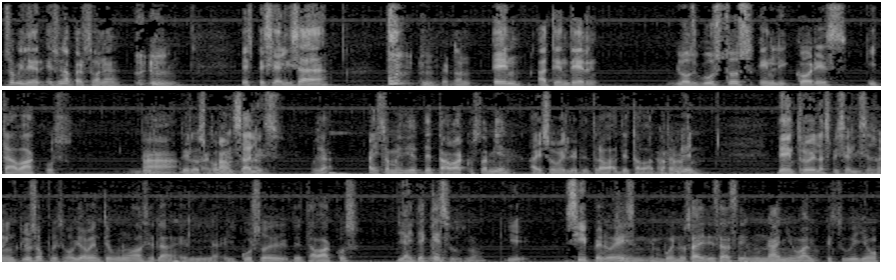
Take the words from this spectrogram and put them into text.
Un sommelier es una persona especializada, perdón, en atender los gustos en licores y tabacos de, ah, los comensales. O sea, Hay sommelier de tabacos también. Hay sommelier de, traba- de tabaco Ajá. también. Dentro de la especialización incluso, pues obviamente uno hace la- el, el curso de, de tabacos. Y hay de quesos, ¿no? Y, sí, pero Porque es... En, en Buenos Aires hace un año, algo que estuve yo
